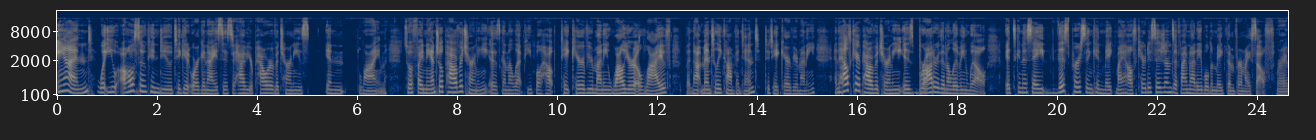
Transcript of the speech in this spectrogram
And what you also can do to get organized is to have your power of attorneys in line. So, a financial power of attorney is going to let people help take care of your money while you're alive, but not mentally competent to take care of your money. And a healthcare power of attorney is broader than a living will. It's going to say, this person can make my healthcare decisions if I'm not able to make them for myself. Right.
